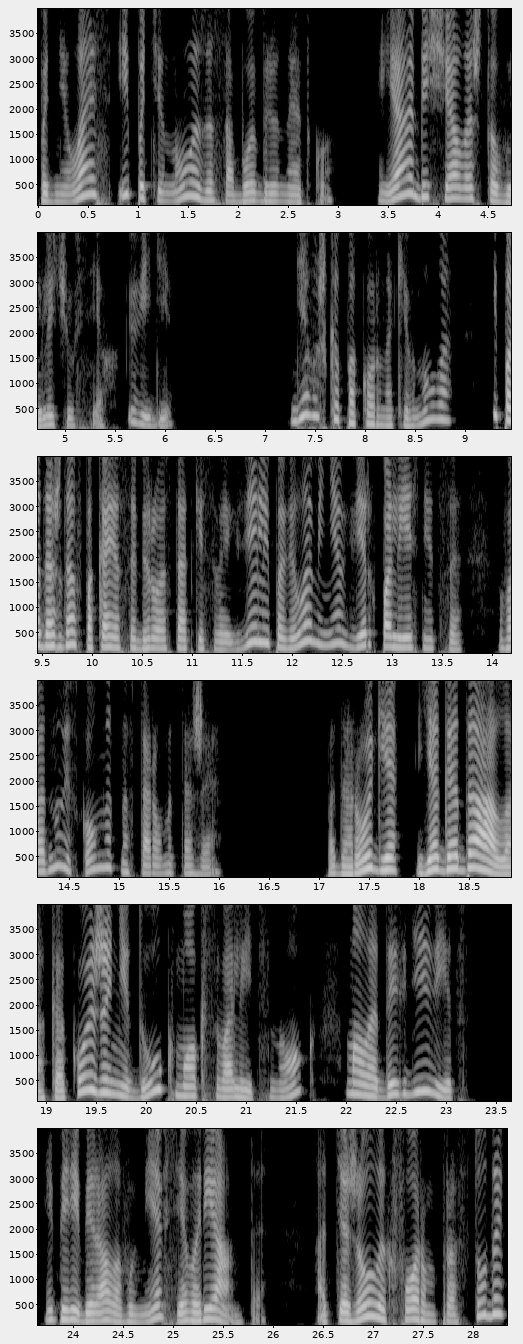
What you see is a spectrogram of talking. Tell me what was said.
поднялась и потянула за собой брюнетку. Я обещала, что вылечу всех. Види. Девушка покорно кивнула и, подождав, пока я соберу остатки своих зелий, повела меня вверх по лестнице в одну из комнат на втором этаже. По дороге я гадала, какой же недуг мог свалить с ног молодых девиц, и перебирала в уме все варианты. От тяжелых форм простуды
